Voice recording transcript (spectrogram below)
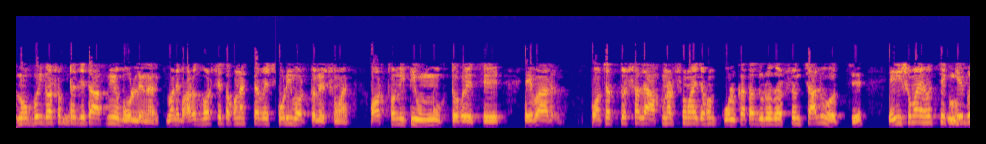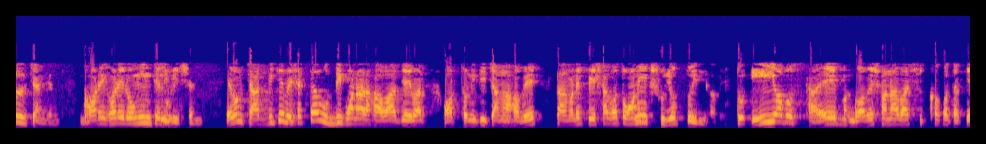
নব্বই দশকটা যেটা আপনিও বললেন আর কি। মানে ভারতবর্ষে তখন একটা বেশ পরিবর্তনের সময়। অর্থনীতি উন্মুক্ত হয়েছে। এবার পঁচাত্তর সালে আপনার সময় যখন কলকাতা দূরদর্শন চালু হচ্ছে এই সময় হচ্ছে। Cable channel. ঘরে ঘরে রঙিন টেলিভিশন। এবং চারদিকে বেশ একটা উদ্দীপনার হাওয়া যে এবার অর্থনীতি চাঙা হবে তার মানে পেশাগত অনেক সুযোগ তৈরি হবে। তো এই অবস্থায় গবেষণা বা শিক্ষকতাকে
